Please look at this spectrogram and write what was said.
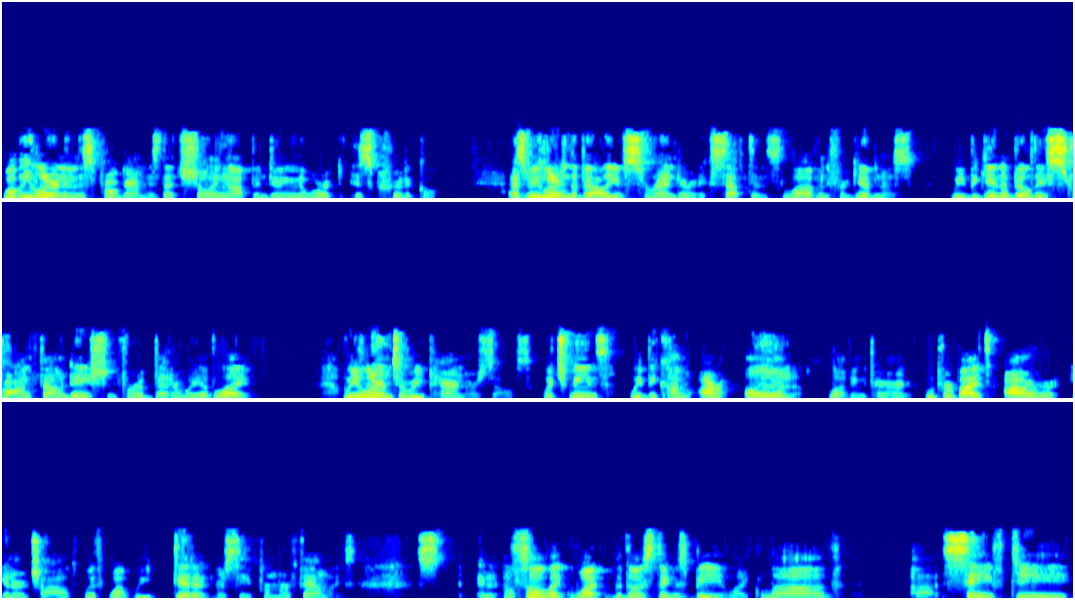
What we learn in this program is that showing up and doing the work is critical. As we learn the value of surrender, acceptance, love, and forgiveness, we begin to build a strong foundation for a better way of life. We learn to reparent ourselves, which means we become our own loving parent who provides our inner child with what we didn't receive from our families. And so, like, what would those things be? Like love, uh, safety,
